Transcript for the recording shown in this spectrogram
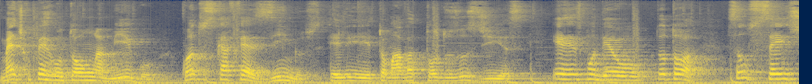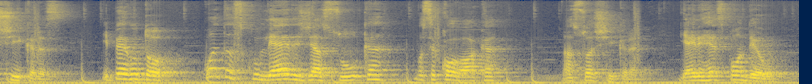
O médico perguntou a um amigo quantos cafezinhos ele tomava todos os dias. Ele respondeu, doutor, são seis xícaras. E perguntou, quantas colheres de açúcar você coloca na sua xícara? E aí ele respondeu,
